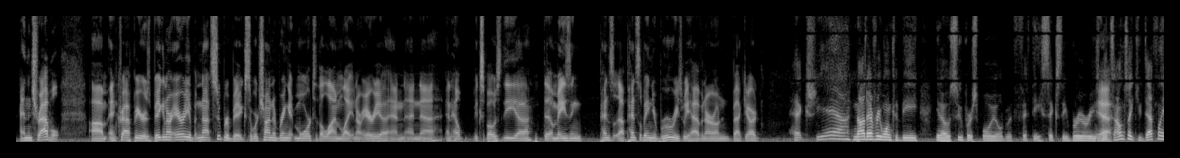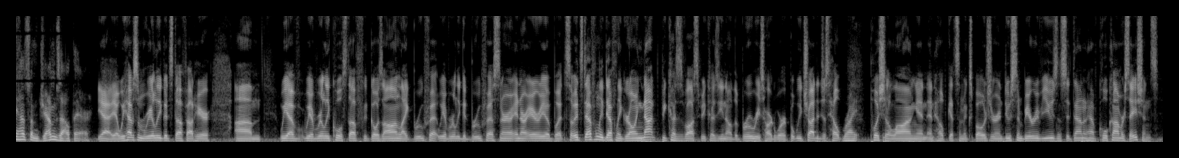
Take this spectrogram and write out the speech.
and then travel. Um, and craft beer is big in our area, but not super big. So we're trying to bring it more to the limelight in our area and and uh, and help expose the uh, the amazing Pens- uh, Pennsylvania breweries we have in our own backyard. Heck yeah. Not everyone could be, you know, super spoiled with 50, 60 breweries. Yeah. But it sounds like you definitely have some gems out there. Yeah, yeah, we have some really good stuff out here. Um, we have we have really cool stuff that goes on like Brewfest. We have really good Brewfest in our in our area, but so it's definitely definitely growing. Not because of us, because you know the brewery's hard work, but we try to just help Right. push it along and, and help get some exposure and do some beer reviews and sit down and have cool conversations.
